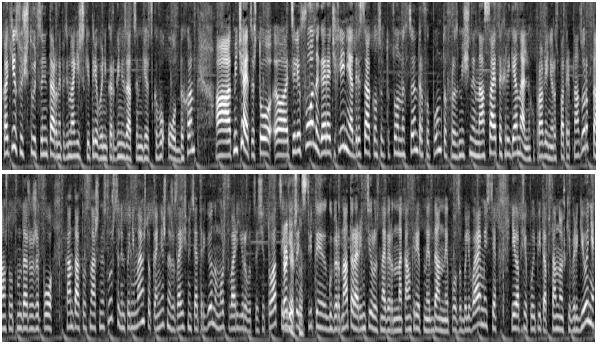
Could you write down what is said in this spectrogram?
какие существуют санитарно-эпидемиологические требования к организациям детского отдыха. А, отмечается, что э, телефоны горячих линий, адреса консультационных центров и пунктов размещены на сайтах региональных управлений Роспотребнадзора, потому что вот мы даже уже по контакту с нашими слушателями понимаем, что, конечно же, в зависимости от региона может варьироваться контролироваться ситуация. Конечно. Где-то действительно губернатор, ориентируясь, наверное, на конкретные данные по заболеваемости и вообще по эпид-обстановке в регионе,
